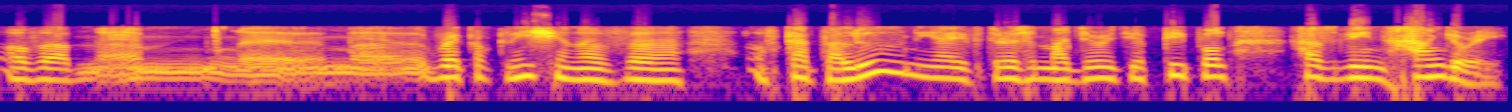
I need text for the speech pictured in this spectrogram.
of um, um, uh, recognition of uh, of Catalonia, if there is a majority of people, has been Hungary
